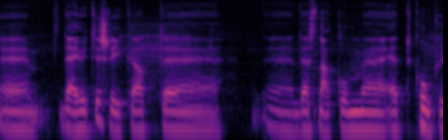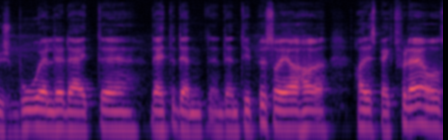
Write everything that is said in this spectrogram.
det er jo ikke slik at eh, eh, det er snakk om et konkursbo, eller det er ikke, det er ikke den, den, type. Så jeg har, har respekt for det. Og,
